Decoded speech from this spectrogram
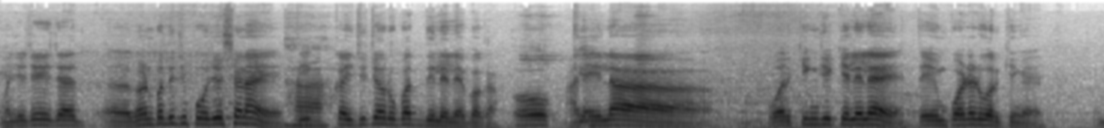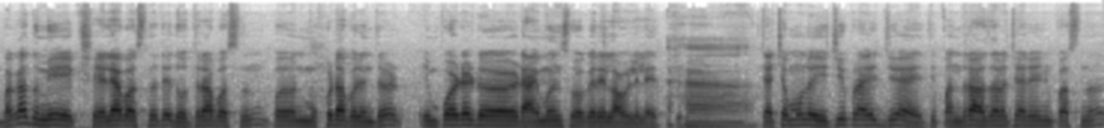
म्हणजे जे ज्या अ, गणपतीची पोझिशन आहे ती हां. कैचीच्या रूपात दिलेली आहे बघा. ओके आणि हिला वर्किंग जी केलेलं आहे ते इम्पॉर्टेड वर्किंग आहे. बघा तुम्ही एक शेल्यापासून ते धोत्रापासून पण मुकुटापर्यंत इम्पॉर्टेड डायमंड्स वगैरे लावलेले आहेत त्याच्यामुळे हिची प्राईस जी आहे ती पंधरा हजाराच्या रेंजपासनं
